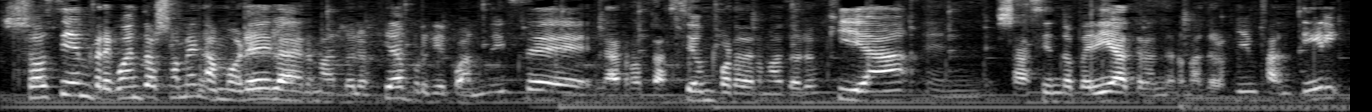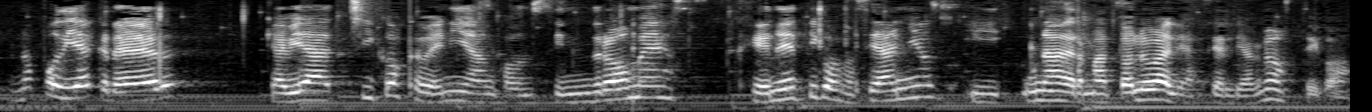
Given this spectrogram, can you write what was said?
Yo siempre cuento, yo me enamoré de la dermatología porque cuando hice la rotación por dermatología, en- ya siendo pediatra en dermatología infantil, no podía creer que había chicos que venían con síndromes genéticos hace años y una dermatóloga le hacía el diagnóstico.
